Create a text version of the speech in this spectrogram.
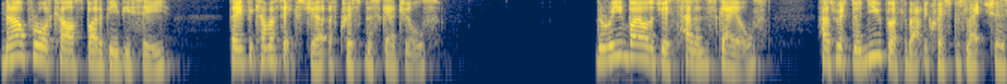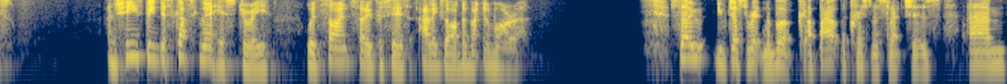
Now broadcast by the BBC, they've become a fixture of Christmas schedules. Marine biologist Helen Scales has written a new book about the Christmas lectures, and she's been discussing their history with Science Focus's Alexander McNamara. So, you've just written a book about the Christmas lectures. Um,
